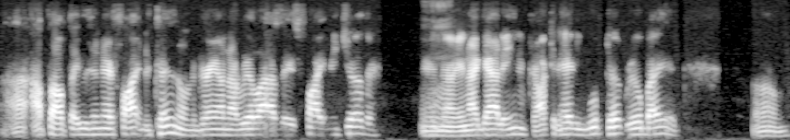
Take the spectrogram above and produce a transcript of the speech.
I, I thought they was in there fighting a coon on the ground. I realized they was fighting each other, and uh, and I got in, and Crockett had him whooped up real bad. Um,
